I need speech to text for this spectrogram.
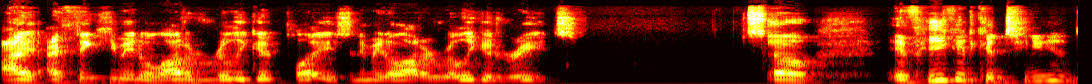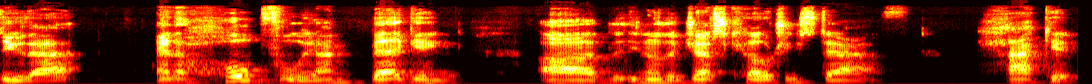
I, I think he made a lot of really good plays and he made a lot of really good reads. So if he could continue to do that, and hopefully, I'm begging, uh, you know, the Jets coaching staff, Hackett,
